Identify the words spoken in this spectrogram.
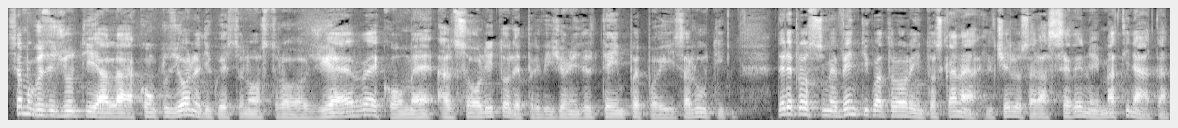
Siamo così giunti alla conclusione di questo nostro GR, come al solito le previsioni del tempo e poi i saluti. Nelle prossime 24 ore in Toscana il cielo sarà sereno in mattinata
